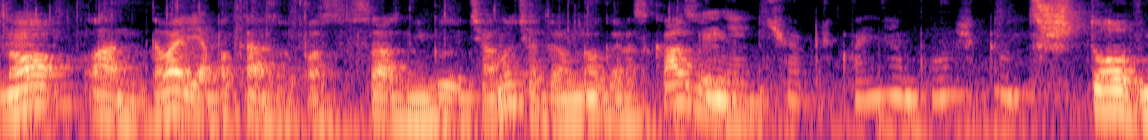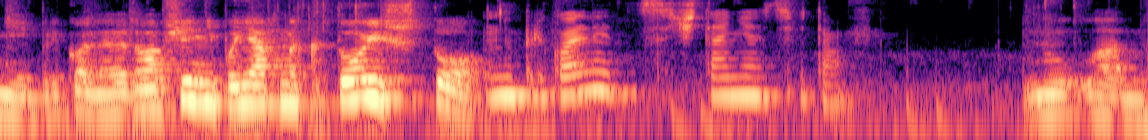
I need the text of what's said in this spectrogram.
Но, ладно, давай я показываю, просто сразу не буду тянуть, а то я много рассказываю. Нет, что, прикольная обложка. Что в ней прикольно? Это вообще непонятно кто и что. Ну, прикольное сочетание цветов. Ну, ладно,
